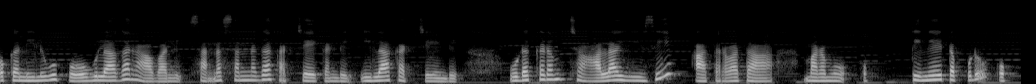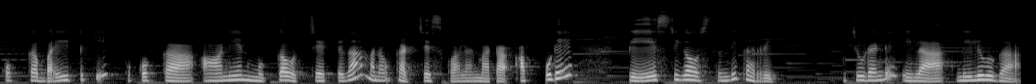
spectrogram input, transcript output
ఒక నిలువు పోగులాగా రావాలి. సన్న సన్నగా కట్ చేయకండి. ఇలా కట్ చేయండి. ఉడకడం చాలా ఈజీ ఆ తర్వాత మనము తినేటప్పుడు ఒక్కొక్క బయటికి ఒక్కొక్క ఆనియన్ ముక్క వచ్చేట్టుగా మనం కట్ చేసుకోవాలన్నమాట. అప్పుడే టేస్టీగా వస్తుంది కర్రీ. చూడండి ఇలా నిలువుగా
